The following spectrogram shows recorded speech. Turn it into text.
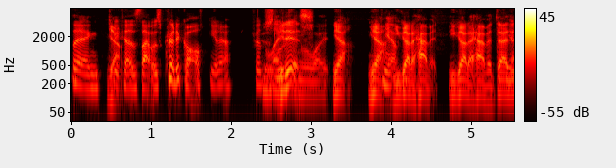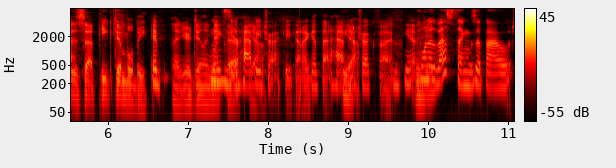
thing Yeah. because that was critical, you know, for the light. It losing is. the light. Yeah. Yeah. Yeah. You got to have it. You got to have it. That is Yeah. uh, peak Dimbleby It that you're dealing Makes with it there. a happy Yeah. truck. You gotta get that happy Yeah. truck vibe. Yeah. One of the best things about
